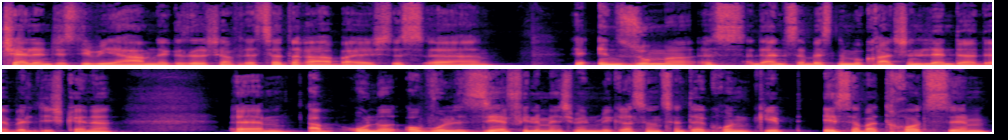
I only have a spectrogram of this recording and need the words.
Challenges, die wir haben, der Gesellschaft etc. Aber es ist äh, in Summe ist eines der besten demokratischen Länder der Welt, die ich kenne. Ähm, ab, und, obwohl es sehr viele Menschen mit Migrationshintergrund gibt, ist aber trotzdem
